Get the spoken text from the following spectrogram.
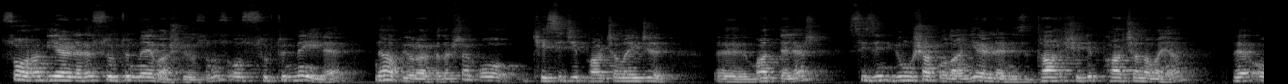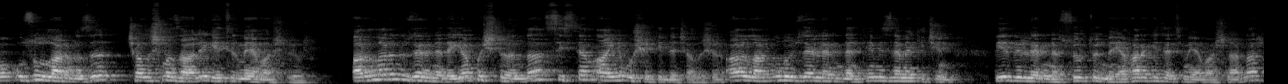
Sonra bir yerlere sürtünmeye başlıyorsunuz. O sürtünme ile ne yapıyor arkadaşlar? O kesici, parçalayıcı e, maddeler sizin yumuşak olan yerlerinizi tahriş edip parçalamaya ve o uzuvlarınızı çalışmaz hale getirmeye başlıyor. Arıların üzerine de yapıştığında sistem aynı bu şekilde çalışır. Arılar bunu üzerlerinden temizlemek için birbirlerine sürtünmeye, hareket etmeye başlarlar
